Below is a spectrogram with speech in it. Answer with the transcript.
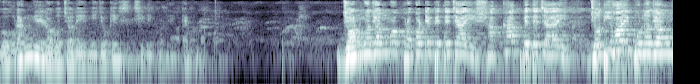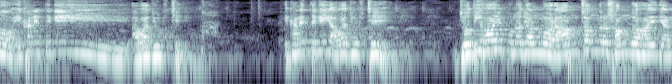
গৌরাঙ্গের অগচরে নিজকে ছিঁড়ে করে। কেন? জন্ম জন্ম প্রকটে পেতে চাই, সাক্ষাৎ পেতে চাই। যদি হয় পুনর্জন্ম, এখানের থেকেই আওয়াজ উঠছে। এখানের থেকেই আওয়াজ উঠছে। যদি হয় পুনর্জন্ম, রামচন্দ্র সঙ্গ হয় যেন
